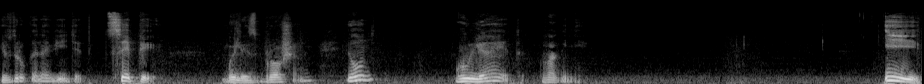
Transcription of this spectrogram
И вдруг она видит, цепи были сброшены, и он гуляет в огне. И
